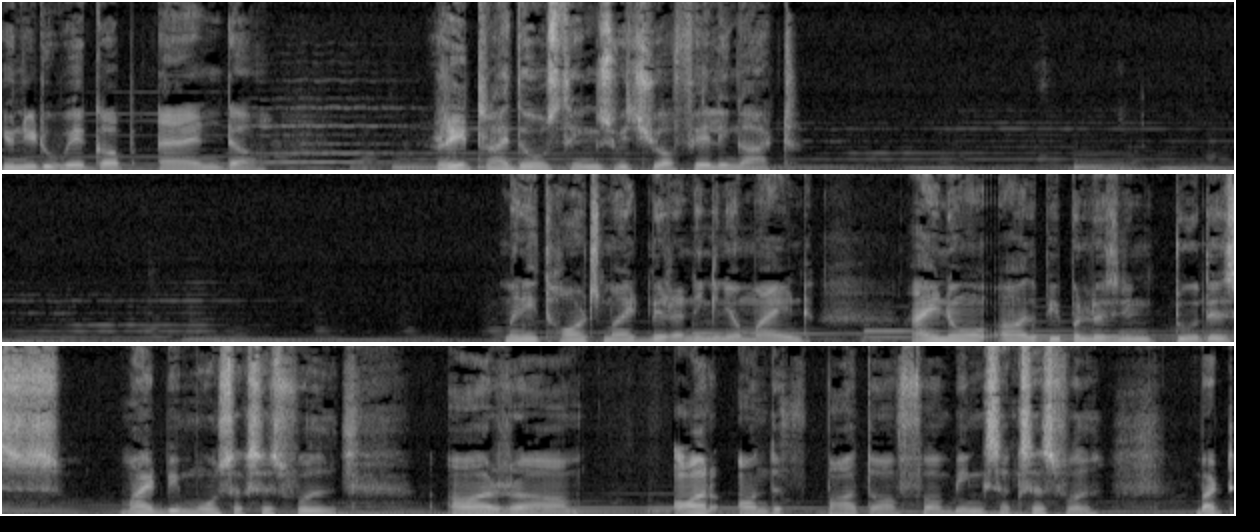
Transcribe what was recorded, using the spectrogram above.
you need to wake up and uh, retry those things which you are failing at? Many thoughts might be running in your mind I know uh, the people listening to this might be more successful or uh, or on the path of uh, being successful, but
